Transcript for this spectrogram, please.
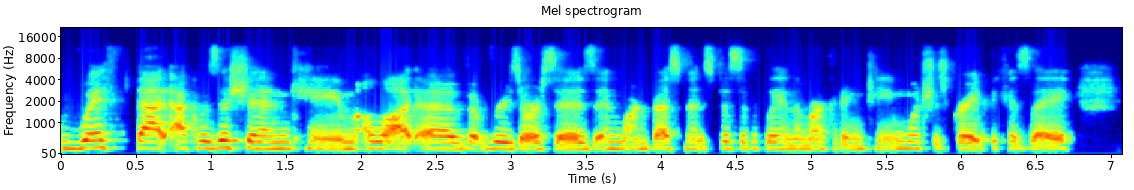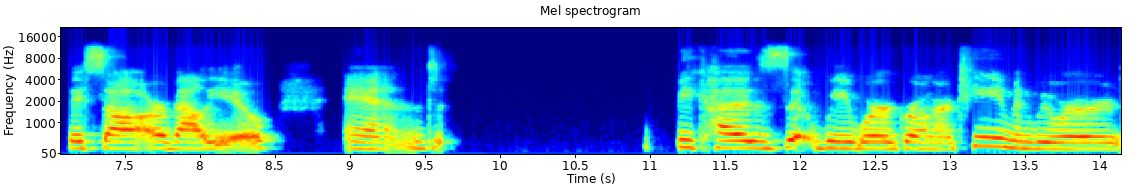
with that acquisition came a lot of resources and more investment specifically in the marketing team which is great because they they saw our value. And because we were growing our team and we were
